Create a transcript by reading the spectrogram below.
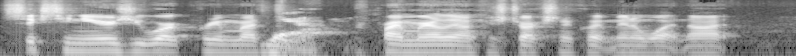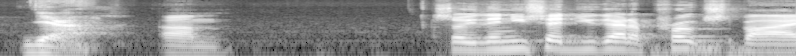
16 years. You work pretty much Yeah. primarily on construction equipment and whatnot. Yeah. Um, so then you said you got approached by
